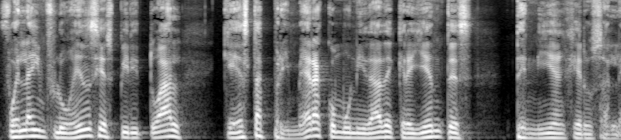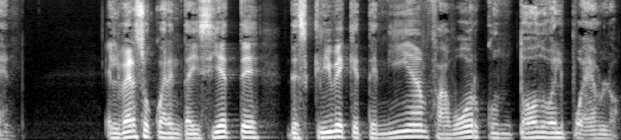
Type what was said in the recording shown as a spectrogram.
fue la influencia espiritual que esta primera comunidad de creyentes tenía en Jerusalén. El verso 47 describe que tenían favor con todo el pueblo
